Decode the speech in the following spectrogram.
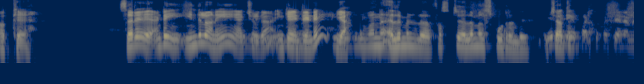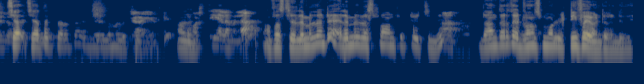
ఓకే. సరే అంటే ఇందులోని యాక్చువల్గా ఇంకా ఏంటండి yeah. One LML first LML scooter అండి. చేతక్ చే- చేతక్ తర్వాత ఫస్ట్ ఎల్ఎంఎల్ అంటే ఎల్ఎంఎల్ వెస్పా వన్ ఫిఫ్టీ వచ్చింది. దాని తర్వాత అడ్వాన్స్ మోడల్ టీ ఫైవ్ అంటారండి ఇది.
